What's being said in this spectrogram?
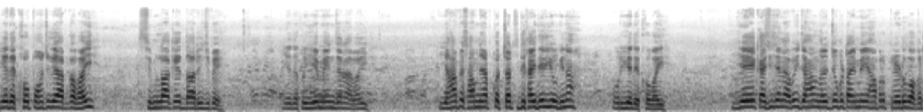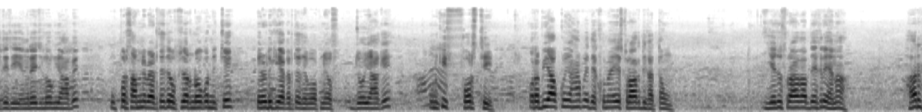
ये देखो, पहुँच गया आपका भाई, शिमला के दारिज पे। ये देखो, ये मेन जगह है भाई। यहाँ पे सामने आपको चर्च दिखाई दे रही होगी ना, और ये देखो भाई। ये एक ऐसी जगह है भाई, जहाँ अंग्रेज़ों के टाइम में यहाँ पर परेड हुआ करती थी। अंग्रेज़ लोग यहाँ पे ऊपर सामने बैठते थे ऑफिसर लोग और नीचे परेड किया करते थे वो अपने जो यहाँ के उनकी फोर्स थी। और अभी आपको यहाँ पे देखो, मैं ये सुराग दिखाता हूँ। ये जो सुराग आप देख रहे हैं ना, हर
